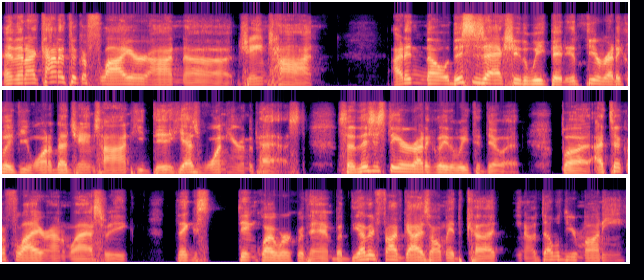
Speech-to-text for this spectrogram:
And then I kind of took a flyer on uh, James Hahn. I didn't know this is actually the week that it, theoretically, if you want to bet James Hahn, he did. He has one here in the past, so this is theoretically the week to do it. But I took a flyer on him last week. Things didn't quite work with him, but the other five guys all made the cut. You know, doubled your money.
